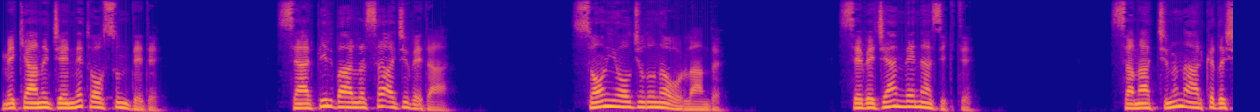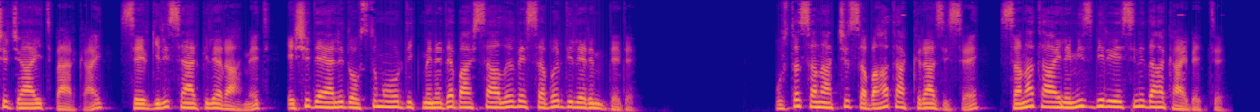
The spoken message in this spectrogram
Mekanı cennet olsun dedi. Serpil Barlas'a acı veda. Son yolculuğuna uğurlandı. Sevecen ve nazikti. Sanatçının arkadaşı Cahit Berkay, sevgili Serpil'e rahmet, eşi değerli dostum Uğur Dikmen'e de başsağlığı ve sabır dilerim dedi. Usta sanatçı Sabahat Akkıraz ise, sanat ailemiz bir üyesini daha kaybetti.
